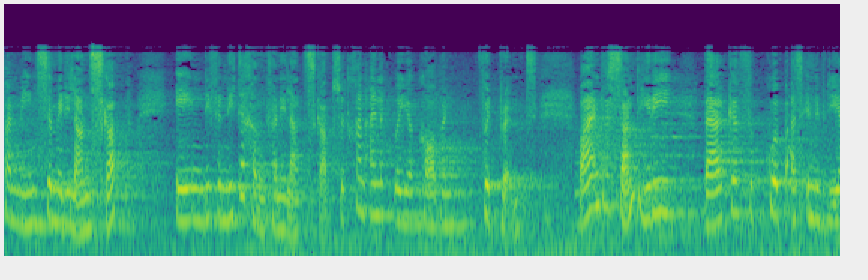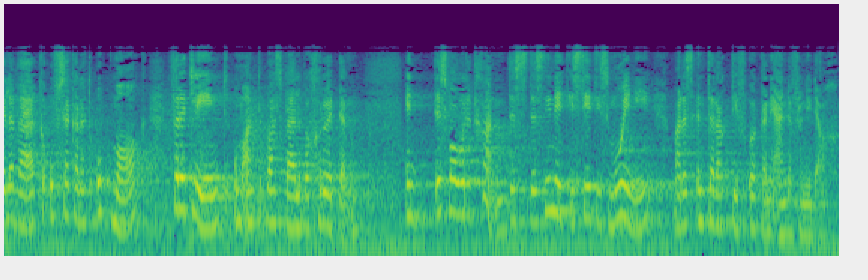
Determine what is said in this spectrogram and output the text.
van mense met die landskap en die vernietiging van die landskap. So dit gaan eintlik oor jou carbon footprint. Baie interessant, hierdie werke verkoop as individuele werke of sy kan dit opmaak vir 'n kliënt om aan te pas by hulle begroting. En dis waaroor dit gaan. Dis dis nie net esteties mooi nie, maar dis interaktief ook aan die einde van die dag.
